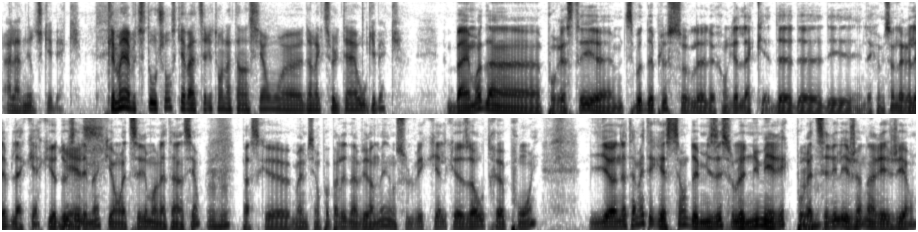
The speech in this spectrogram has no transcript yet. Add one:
à l'avenir du Québec. Clément, y avait-tu d'autres choses qui avaient attiré ton attention euh, dans l'actualité au Québec? Ben moi, dans, pour rester euh, un petit bout de plus sur le, congrès de la, de, la commission de la relève de la CAQ, il y a deux éléments qui ont attiré mon attention mm-hmm. parce que même si on n'a pas parlé d'environnement, ils ont soulevé quelques autres points. Il y a notamment été question de miser sur le numérique pour mm-hmm. attirer les jeunes en région.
